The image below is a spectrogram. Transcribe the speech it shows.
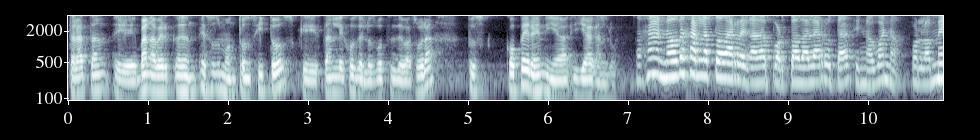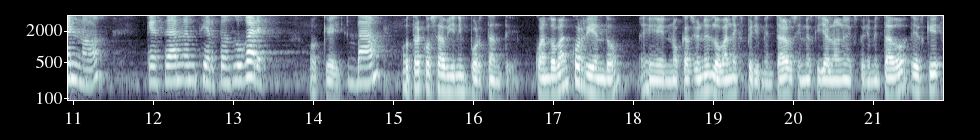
tratan, eh, van a ver eh, esos montoncitos que están lejos de los botes de basura, pues cooperen y, y háganlo. Ajá, no dejarla toda regada por toda la ruta, sino bueno, por lo menos que sean en ciertos lugares. Ok, ¿Va? otra cosa bien importante, cuando van corriendo, eh, en ocasiones lo van a experimentar, o si no es que ya lo han experimentado, es que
